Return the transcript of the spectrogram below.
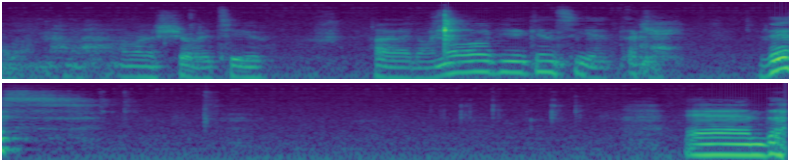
hold on I'm gonna show it to you. I don't know if you can see it. Okay. This and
